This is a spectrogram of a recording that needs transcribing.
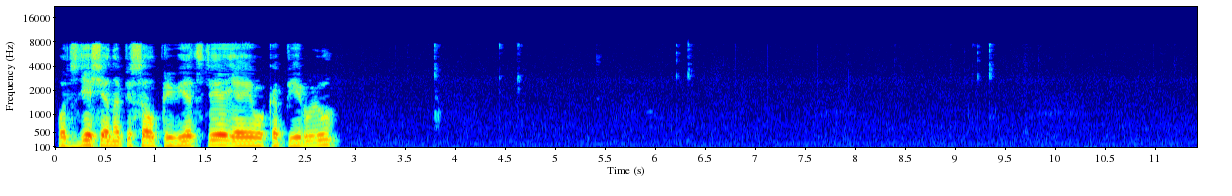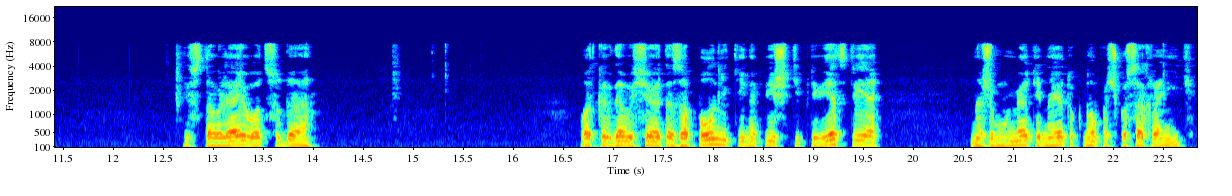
Вот здесь я написал приветствие, я его копирую. И вставляю вот сюда. Вот когда вы все это заполните и напишите приветствие, нажмете на эту кнопочку «Сохранить».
